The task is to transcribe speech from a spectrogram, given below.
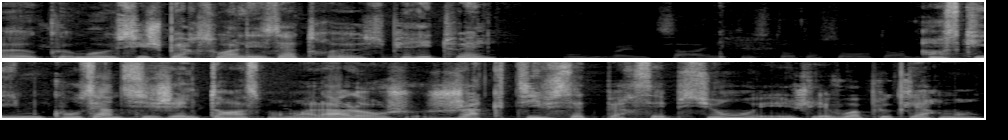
euh, que moi aussi je perçois les êtres spirituels. En ce qui me concerne, si j'ai le temps à ce moment-là, alors j'active cette perception et je les vois plus clairement.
